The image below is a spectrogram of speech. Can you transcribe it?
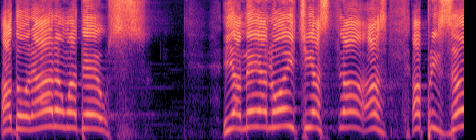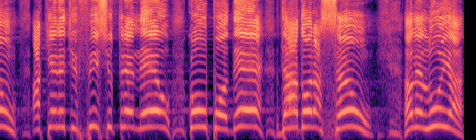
adoraram a Deus e à meia-noite a prisão, aquele edifício tremeu com o poder da adoração. Aleluia!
